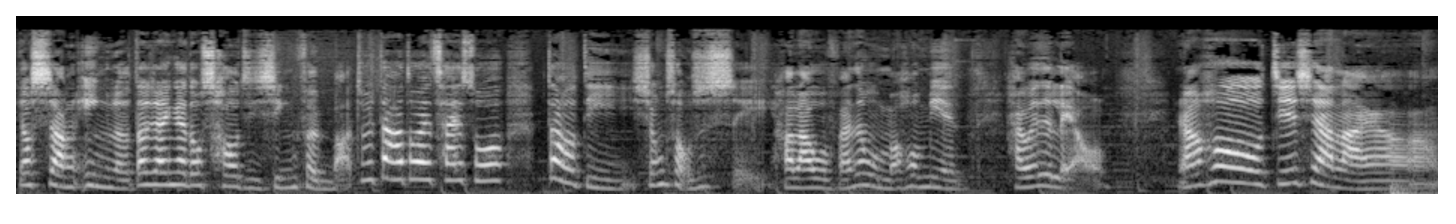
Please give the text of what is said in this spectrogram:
要上映了，大家应该都超级兴奋吧？就是大家都在猜说到底凶手是谁？好啦，我反正我们后面还会再聊。然后接下来啊，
